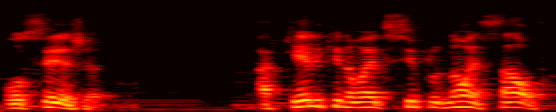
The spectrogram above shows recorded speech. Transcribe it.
Ou seja, aquele que não é discípulo não é salvo?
